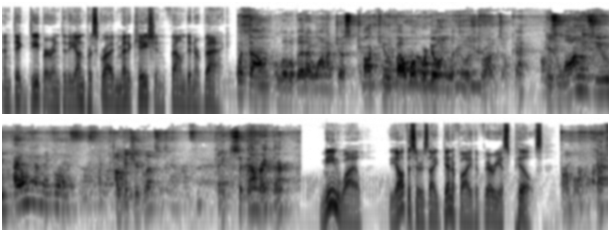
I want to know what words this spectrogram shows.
and dig deeper into the unprescribed medication found in her bag. Slow it down a little bit. I want to just talk to you about what we're doing with those drugs, okay? As long as you. I don't have my glasses. I'll get you your glasses. Okay, sit down right there Meanwhile, the officers identify the various pills. for a moment, okay?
